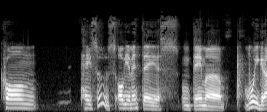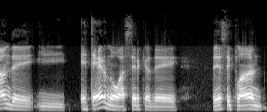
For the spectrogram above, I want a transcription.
con Jesús, obviamente es un tema muy grande y eterno acerca de, de ese plan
